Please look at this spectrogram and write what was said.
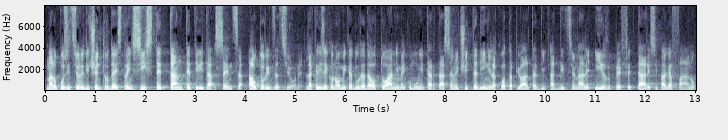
ma l'opposizione di centrodestra insiste tante attività senza autorizzazione. La crisi economica dura da otto anni, ma i comuni tartassano i cittadini, la quota più alta di addizionale IRPE Fettari si paga a Fano,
